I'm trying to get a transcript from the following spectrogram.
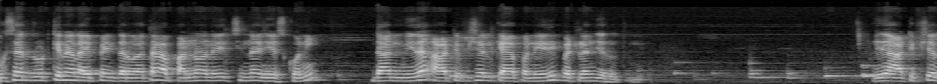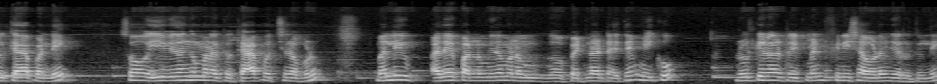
ఒకసారి రూట్ కెనాల్ అయిపోయిన తర్వాత ఆ పన్ను అనేది చిన్నగా చేసుకొని దాని మీద ఆర్టిఫిషియల్ క్యాప్ అనేది పెట్టడం జరుగుతుంది. ఇది ఆర్టిఫిషియల్ క్యాప్ అండి. సో ఈ విధంగా మనకు క్యాప్ వచ్చినప్పుడు మళ్ళీ అదే పన్ను మీద మనం పెట్టినట్టయితే మీకు రూట్ కెనాల్ ట్రీట్మెంట్ ఫినిష్ అవ్వడం జరుగుతుంది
